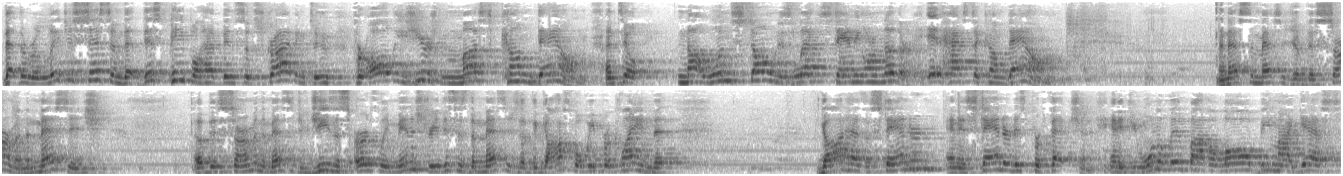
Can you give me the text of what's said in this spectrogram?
that the religious system that this people have been subscribing to for all these years must come down until not one stone is left standing on another. It has to come down. And that's the message of this sermon. The message of this sermon, the message of Jesus' earthly ministry, this is the message of the gospel we proclaim that God has a standard, and His standard is perfection. And if you want to live by the law, be my guest.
